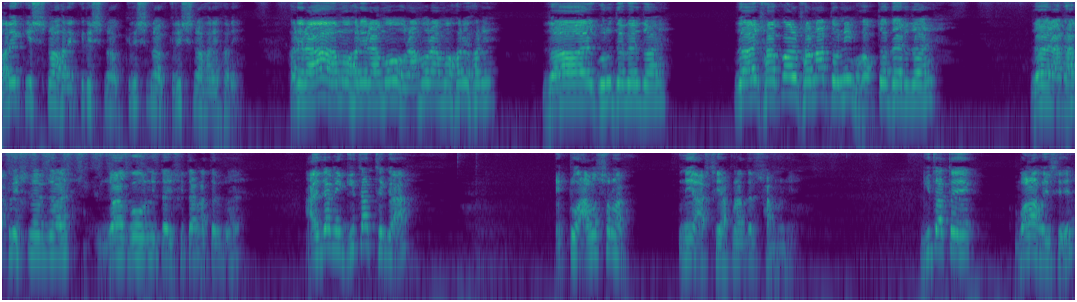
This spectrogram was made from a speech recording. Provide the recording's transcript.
হরে কৃষ্ণ হরে কৃষ্ণ কৃষ্ণ কৃষ্ণ, হরে হরে। হরে রাম হরে রাম রাম রাম, হরে হরে। জয় গুরুদেবের জয়। জয় সকল সনাতনী ভক্তদের জয়। জয় রাধা কৃষ্ণের জয়। জয় গৌরনীতাই সীতানাথের জয়। আজ আমি গীতার থেকে একটু আলোচনা নিয়ে আসছি আপনাদের সামনে। গীতাতে বলা হয়েছে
